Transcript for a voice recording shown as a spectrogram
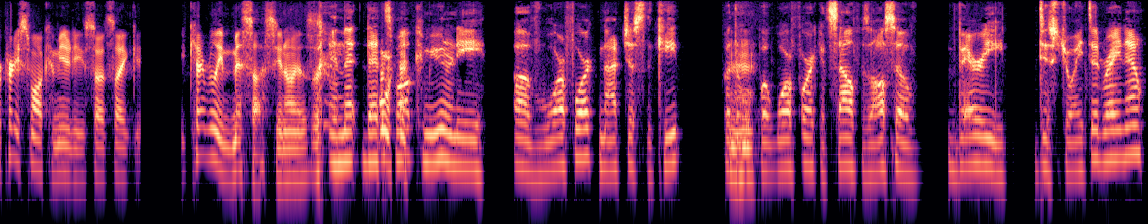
a pretty small community, so it's like you can't really miss us. You know, And that, that small community of Warfork, not just the keep, but the Mhm. but Warfork itself is also very disjointed right now.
